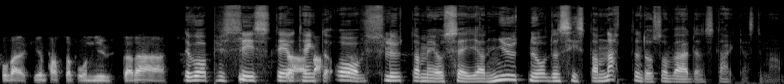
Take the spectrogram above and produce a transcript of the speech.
får verkligen passa på att njuta det här. Det var precis det jag tänkte natten. avsluta med att säga. Njut nu av den sista natten då som världens starkaste man.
